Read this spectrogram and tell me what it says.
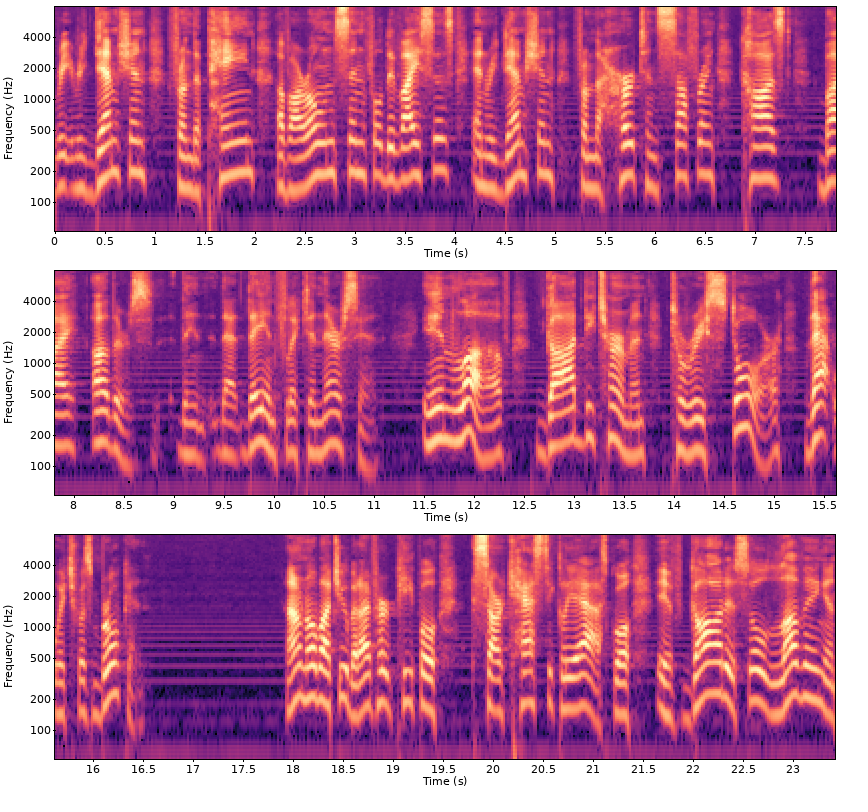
re- redemption from the pain of our own sinful devices, and redemption from the hurt and suffering caused by others that they inflict in their sin. In love, God determined to restore that which was broken. I don't know about you, but I've heard people sarcastically ask, well, if God is so loving and,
